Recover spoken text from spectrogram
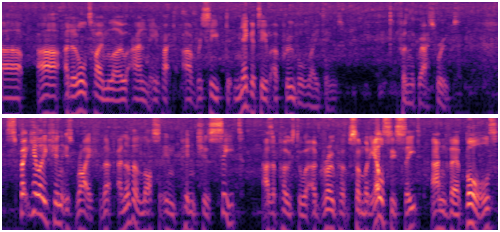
uh, are at an all time low and, in fact, have received negative approval ratings from the grassroots. Speculation is rife that another loss in Pincher's seat as opposed to a grope of somebody else's seat and their balls,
